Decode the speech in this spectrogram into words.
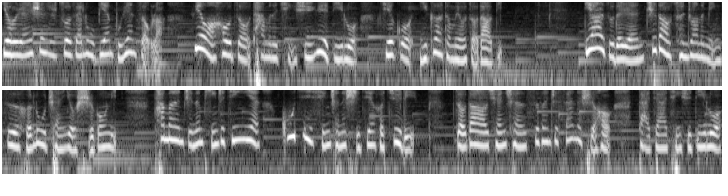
有人甚至坐在路边不愿走了。越往后走，他们的情绪越低落，结果一个都没有走到底。第二组的人知道村庄的名字和路程有十公里，他们只能凭着经验估计行程的时间和距离。走到全程四分之三的时候，大家情绪低落，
